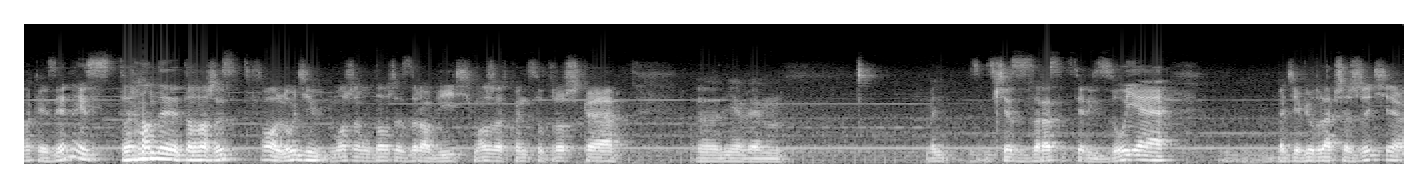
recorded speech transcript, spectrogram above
Okej, z jednej strony towarzystwo ludzi może mu dobrze zrobić, może w końcu troszkę, nie wiem, się zresocjalizuje, będzie wiódł lepsze życie,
